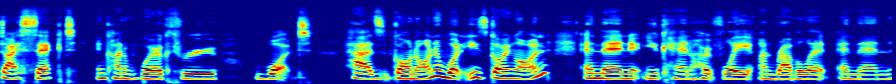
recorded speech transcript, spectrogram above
dissect and kind of work through what has gone on and what is going on. And then you can hopefully unravel it and then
